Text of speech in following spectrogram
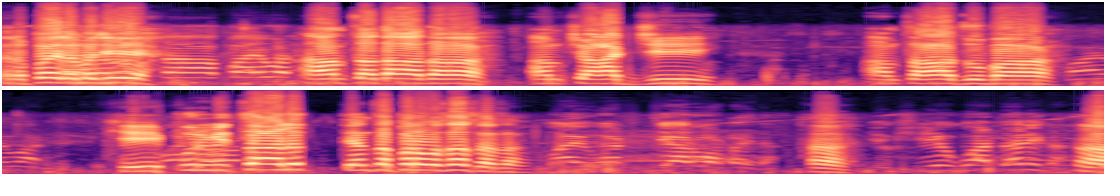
तर पहिलं म्हणजे आता पाय वाट आमचा दादा आमची आजी आमचा आजोबा पाय वाट हे पूर्वी चालत त्यांचा प्रवास असायचा. पाय वाट चार वाटायचा. हा. एकशे एक वाट झाली का हा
